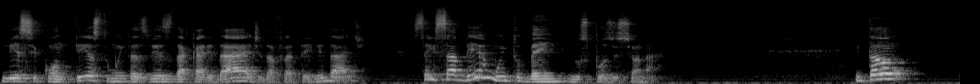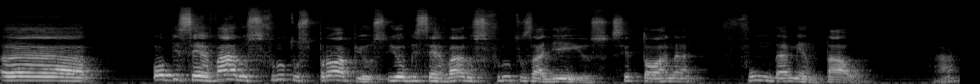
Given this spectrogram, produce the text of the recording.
nesse contexto, muitas vezes, da caridade, da fraternidade, sem saber muito bem nos posicionar. Então, uh, observar os frutos próprios e observar os frutos alheios se torna fundamental Tá?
